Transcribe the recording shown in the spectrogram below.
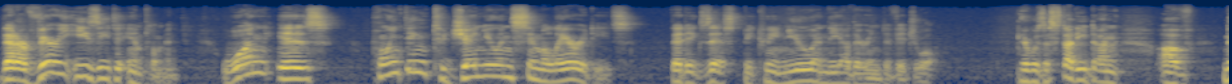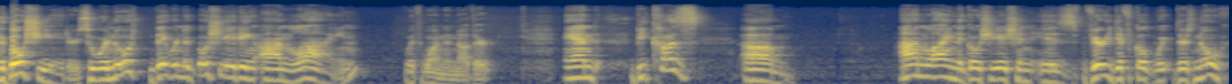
that are very easy to implement. One is pointing to genuine similarities that exist between you and the other individual. There was a study done of negotiators who were no, they were negotiating online with one another, and because um, online negotiation is very difficult. There's no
